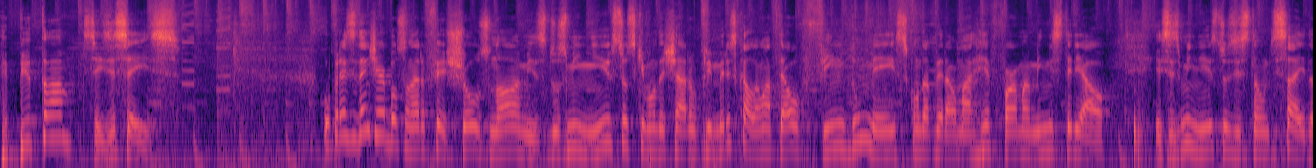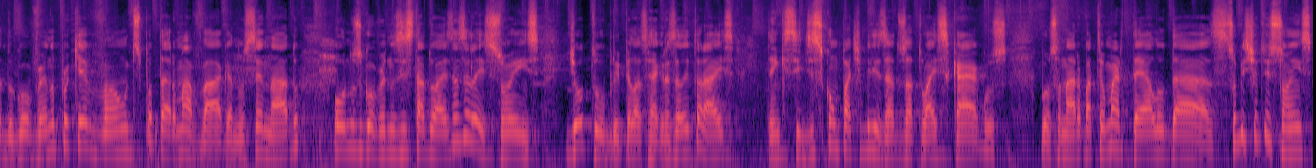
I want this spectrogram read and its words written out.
Repita. 6 e 6. O presidente Jair Bolsonaro fechou os nomes dos ministros que vão deixar o primeiro escalão até o fim do mês, quando haverá uma reforma ministerial. Esses ministros estão de saída do governo porque vão disputar uma vaga no Senado ou nos governos estaduais nas eleições de outubro e pelas regras eleitorais tem que se descompatibilizar dos atuais cargos. Bolsonaro bateu o martelo das substituições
